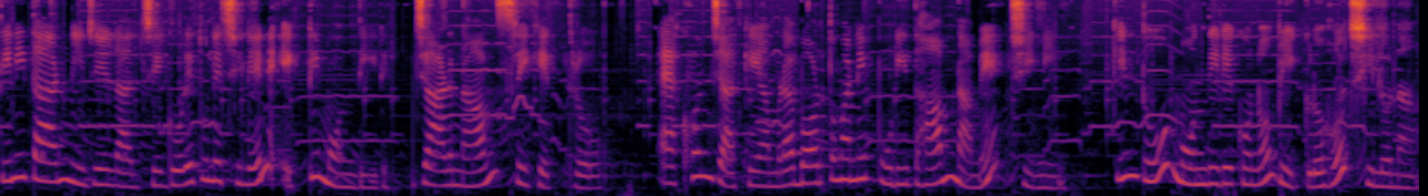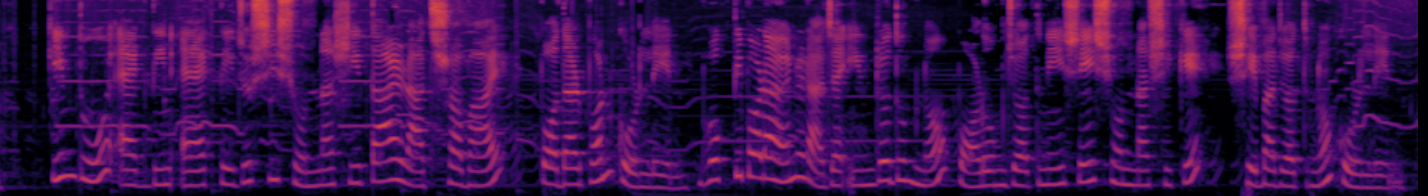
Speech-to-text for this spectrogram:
তিনি তার নিজের রাজ্যে গড়ে তুলেছিলেন একটি মন্দির, যার নাম শ্রীক্ষেত্র। এখন যাকে আমরা বর্তমানে পুরীধাম নামে চিনি। কিন্তু মন্দিরে কোনো বিগ্রহ ছিল না। কিন্তু একদিন এক তেজস্বী সন্ন্যাসী তার রাজসভায় পদার্পণ করলেন। ভক্তিপরায়ণ রাজা ইন্দ্রদুম্ন পরম যত্নে সেই সন্ন্যাসীকে সেবা যত্ন করলেন।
